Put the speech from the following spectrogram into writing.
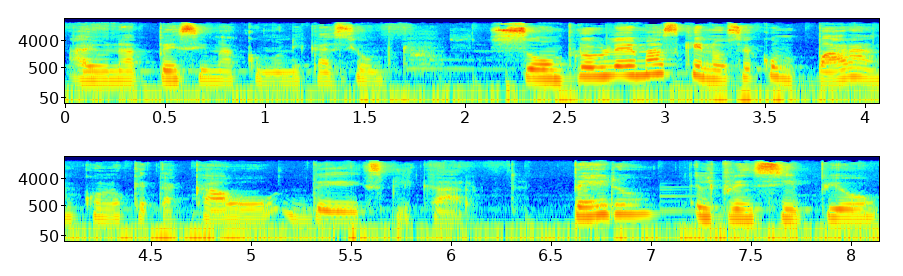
hay una pésima comunicación. Son problemas que no se comparan con lo que te acabo de explicar, pero el principio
